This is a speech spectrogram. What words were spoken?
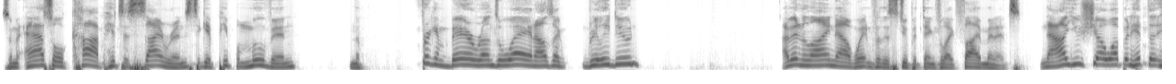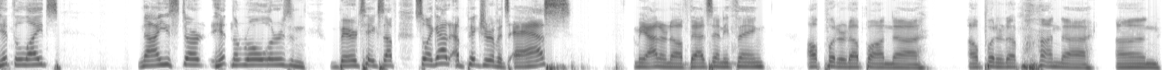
some asshole cop hits his sirens to get people moving, and the freaking bear runs away. And I was like, really, dude? I've been in line now waiting for this stupid thing for like five minutes. Now you show up and hit the hit the lights. Now you start hitting the rollers and bear takes off. So I got a picture of its ass. I mean, I don't know if that's anything. I'll put it up on uh I'll put it up on uh on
